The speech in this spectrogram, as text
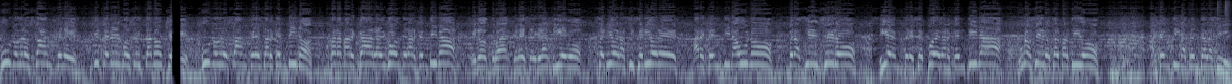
uno de los ángeles que tenemos esta noche. Uno de los ángeles argentinos para marcar el gol de la Argentina. El otro ángel es el gran Diego. Señoras y señores, Argentina 1, Brasil 0. Siempre se puede Argentina. 1 0 está el partido. Argentina frente a Brasil.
